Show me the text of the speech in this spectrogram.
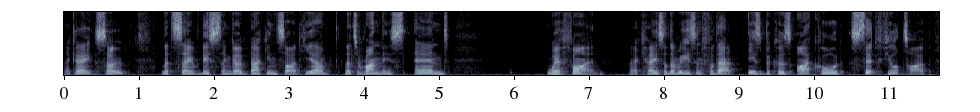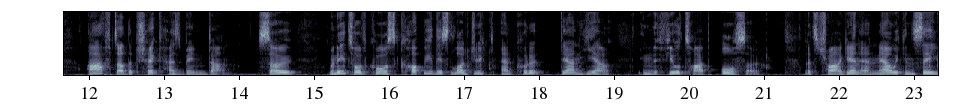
Okay, so let's save this and go back inside here. Let's run this and we're fine. Okay, so the reason for that is because I called set fuel type after the check has been done. So we need to of course copy this logic and put it down here in the fuel type also. Let's try again and now we can see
